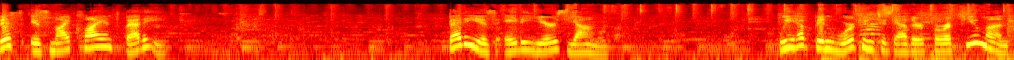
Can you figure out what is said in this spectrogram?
This is my client Betty. Betty is 80 years young. We have been working together for a few months.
